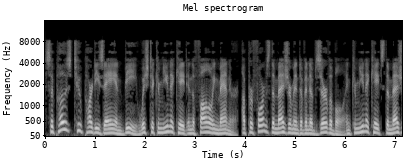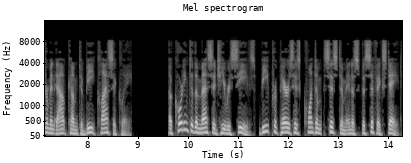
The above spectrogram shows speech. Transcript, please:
Suppose two parties A and B wish to communicate in the following manner, A performs the measurement of an observable and communicates the measurement outcome to B classically. According to the message he receives, B prepares his quantum system in a specific state.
